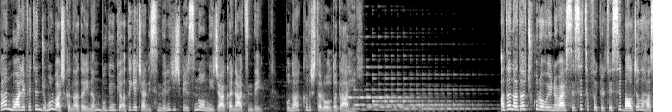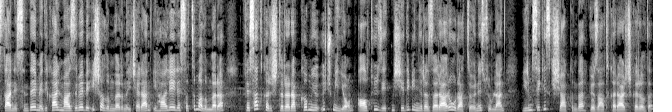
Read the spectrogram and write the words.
Ben muhalefetin Cumhurbaşkanı adayının bugünkü adı geçen isimlerin hiçbirisinin olmayacağı kanaatindeyim. Buna Kılıçdaroğlu da dahil. Adana'da Çukurova Üniversitesi Tıp Fakültesi Balcalı Hastanesi'nde medikal malzeme ve iş alımlarını içeren ihale ile satım alımlara fesat karıştırarak kamuyu 3 milyon 677 bin lira zarara uğrattığı öne sürülen 28 kişi hakkında gözaltı kararı çıkarıldı.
